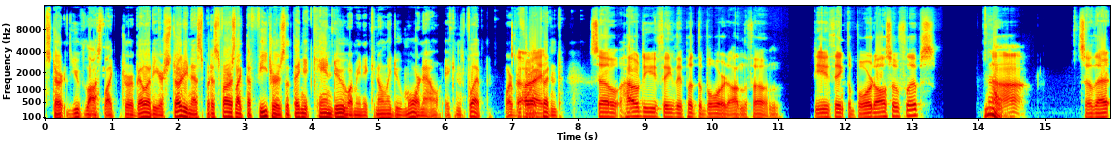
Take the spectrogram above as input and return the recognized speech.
stur- You've lost like durability or sturdiness, but as far as like the features, the thing it can do, I mean, it can only do more now. It can flip where before Alright. it couldn't. So, how do you think they put the board on the phone? Do you think the board also flips? No, Ah. So that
